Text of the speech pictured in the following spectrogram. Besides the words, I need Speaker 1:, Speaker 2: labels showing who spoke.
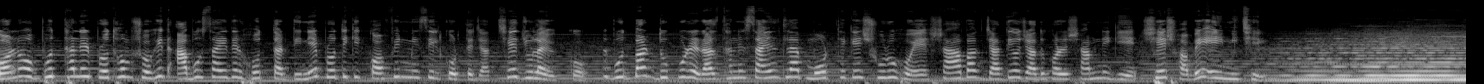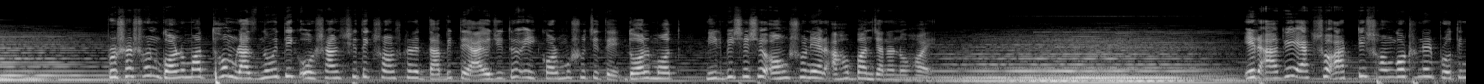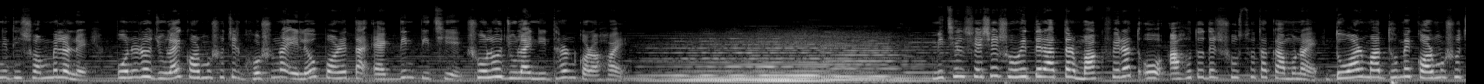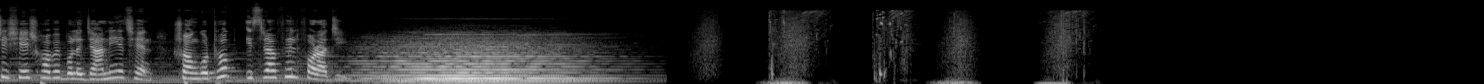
Speaker 1: গণ অভ্যুত্থানের প্রথম শহীদ আবু সাইদের হত্যার দিনে প্রতীকী কফিন মিছিল করতে যাচ্ছে জুলাই ঐক্য। বুধবার দুপুরে রাজধানীর সায়েন্স ল্যাব মোড় থেকে শুরু হয়ে শাহবাগ জাতীয় জাদুঘরের সামনে গিয়ে শেষ হবে এই মিছিল। প্রশাসন, গণমাধ্যম, রাজনৈতিক ও সাংস্কৃতিক সংস্কারের দাবিতে আয়োজিত এই কর্মসূচিতে দলমত নির্বিশেষে অংশ নেয়ার আহ্বান জানানো হয়। এর আগে একশো আটটি সংগঠনের প্রতিনিধি সম্মেলনে পনেরো জুলাই কর্মসূচির ঘোষণা এলেও পরে তা একদিন পিছিয়ে ষোলো জুলাই নির্ধারণ করা হয়। মিছিল শেষে শহীদদের আত্মার মাগফেরাত ও আহতদের সুস্থতা কামনায় দোয়ার মাধ্যমে কর্মসূচি শেষ হবে বলে জানিয়েছেন সংগঠক ইসরাফিল ফরাজি।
